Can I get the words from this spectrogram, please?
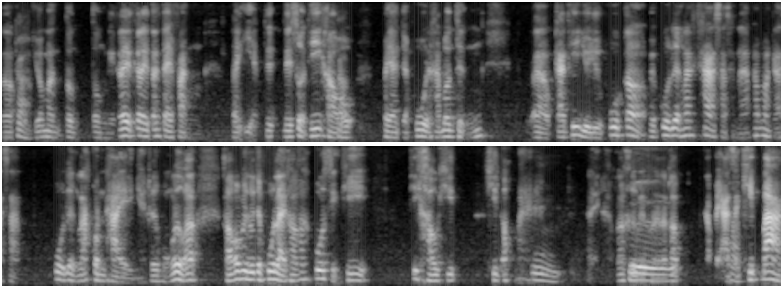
ก็ผมคิดว่ามันตรงตรงนี้ก็เลยก็เลยตั้งใจฟังละเอียดในในส่วนที่เขาพยายามจะพูดนะครับรวมถึงเอ่อการที่อยู่ๆพูดก็ไปพูดเรื่องรักชาติศาสนาพระมหากษัตริย์ พูดเรื่องรักคนไทยอย่างเงี้ยคือผมก็รู้สึกว่าเขาก็ไม่รู้จะพูดอะไรเขาก็พูดสิ่งที่ที่เขาคิดคิดออกมาอืมนะครับก็คือเป็นแล้วก็กลับไปอ่านสคริปต์บ้าง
